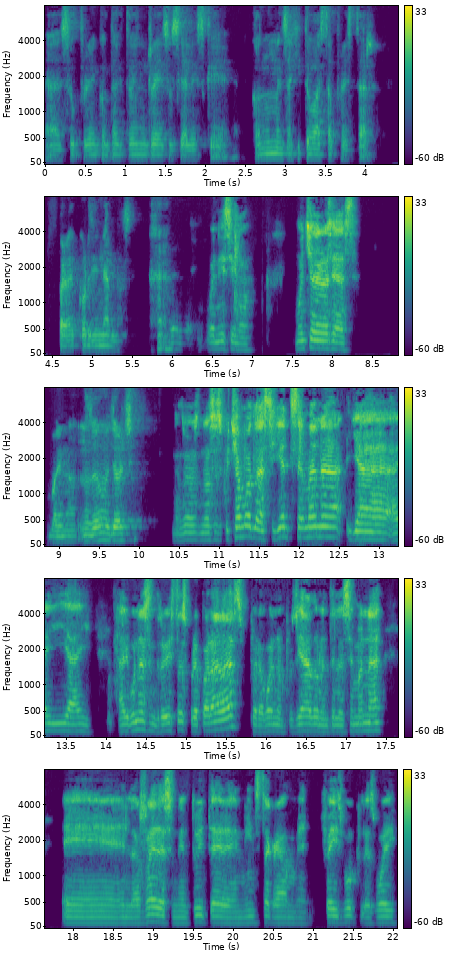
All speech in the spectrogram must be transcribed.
uh, súper en contacto en redes sociales, que con un mensajito basta para estar, para coordinarnos. Buenísimo. Muchas gracias. Bueno, nos vemos, George. Nos, nos escuchamos la siguiente semana. Ya ahí hay algunas entrevistas preparadas, pero bueno, pues ya durante la semana eh, en las redes, en el Twitter, en Instagram, en Facebook, les voy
